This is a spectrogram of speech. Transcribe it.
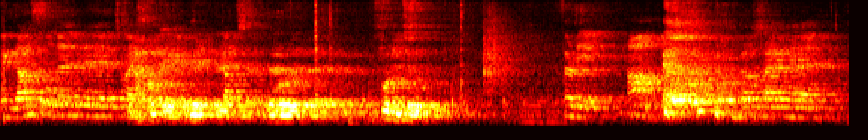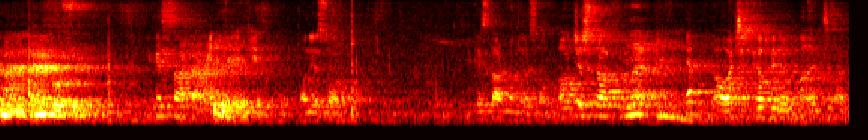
Den ganze oder äh, zum Yeah, Beispiel okay, den the, ganzen? the whole uh, 42 38. Ah, då saying uh, and, and 42. you can start directly on your solo. You can start on your solo. I'll just start from there. Yeah. Oh, I just come in at my time.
